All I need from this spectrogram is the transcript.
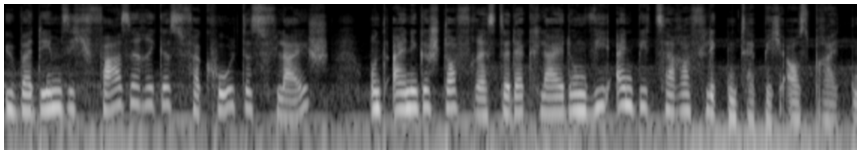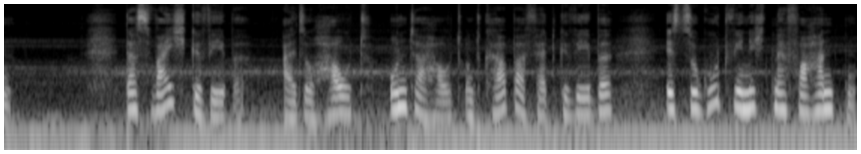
über dem sich faseriges, verkohltes Fleisch und einige Stoffreste der Kleidung wie ein bizarrer Flickenteppich ausbreiten. Das Weichgewebe, also Haut, Unterhaut und Körperfettgewebe, ist so gut wie nicht mehr vorhanden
